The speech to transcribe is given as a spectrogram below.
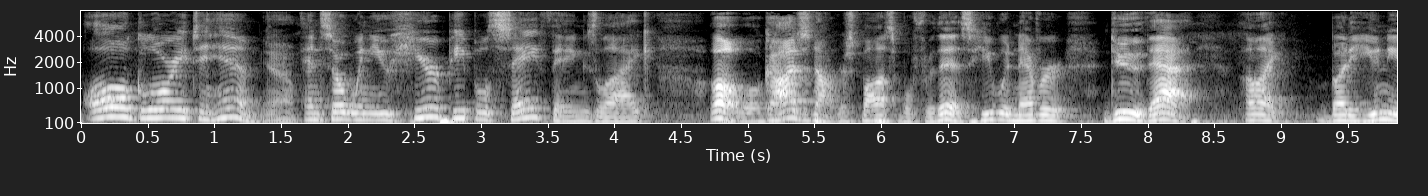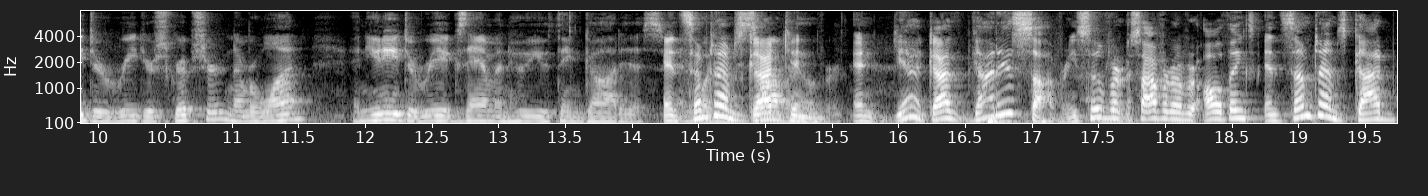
all glory to him. Yeah. And so when you hear people say things like, "Oh, well, God's not responsible for this. He would never do that." I'm like, "Buddy, you need to read your scripture number 1, and you need to re-examine who you think God is." And what sometimes God can, over. and yeah, God God is sovereign. He's sovereign, mm-hmm. sovereign over all things. And sometimes God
